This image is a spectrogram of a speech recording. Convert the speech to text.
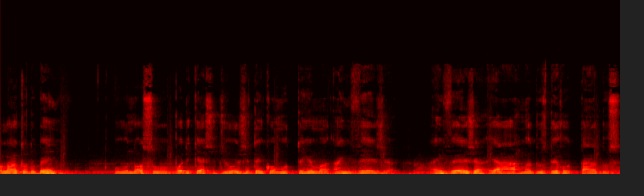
Olá, tudo bem? O nosso podcast de hoje tem como tema a inveja. A inveja é a arma dos derrotados.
